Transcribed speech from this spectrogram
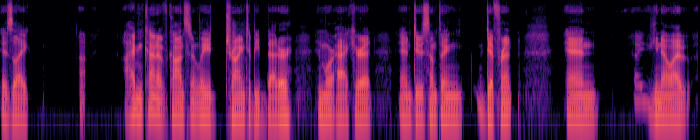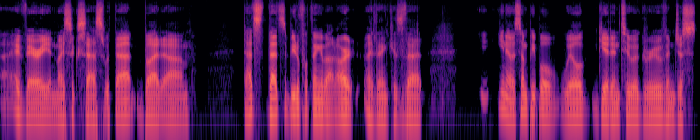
is like uh, I'm kind of constantly trying to be better and more accurate and do something different and uh, you know I I vary in my success with that but um that's that's the beautiful thing about art I think is that you know some people will get into a groove and just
